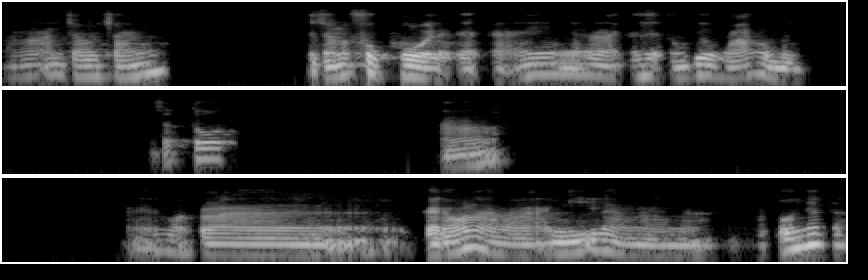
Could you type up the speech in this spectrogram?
Đó, ăn cháo trắng để cho nó phục hồi lại cái, cái lại cái hệ thống tiêu hóa của mình. Rất tốt. Đó. Đấy, hoặc là cái đó là anh nghĩ là, là, là tốt nhất đó.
